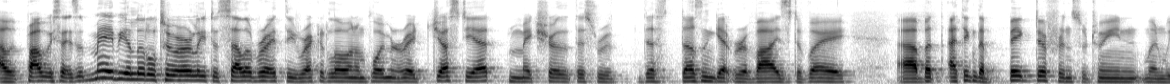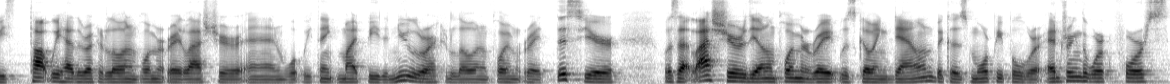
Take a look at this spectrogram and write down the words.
I would probably say it's maybe a little too early to celebrate the record low unemployment rate just yet. Make sure that this this doesn't get revised away. Uh, but I think the big difference between when we thought we had the record low unemployment rate last year and what we think might be the new record low unemployment rate this year was that last year the unemployment rate was going down because more people were entering the workforce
